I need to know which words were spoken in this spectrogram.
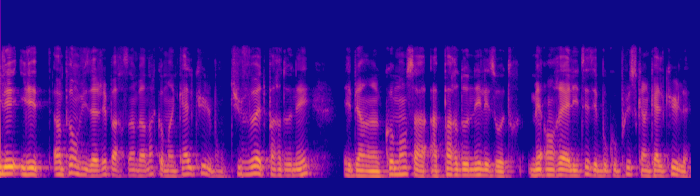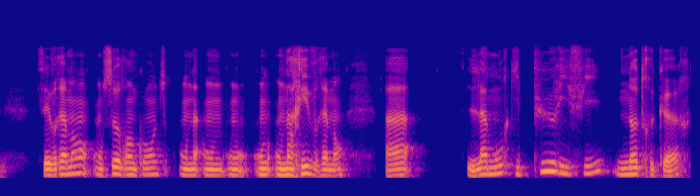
il, est, un peu envisagé par Saint Bernard comme un calcul. Bon, tu veux être pardonné, eh bien, commence à, pardonner les autres. Mais en réalité, c'est beaucoup plus qu'un calcul. C'est vraiment, on se rend compte, on arrive vraiment à l'amour qui purifie notre cœur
